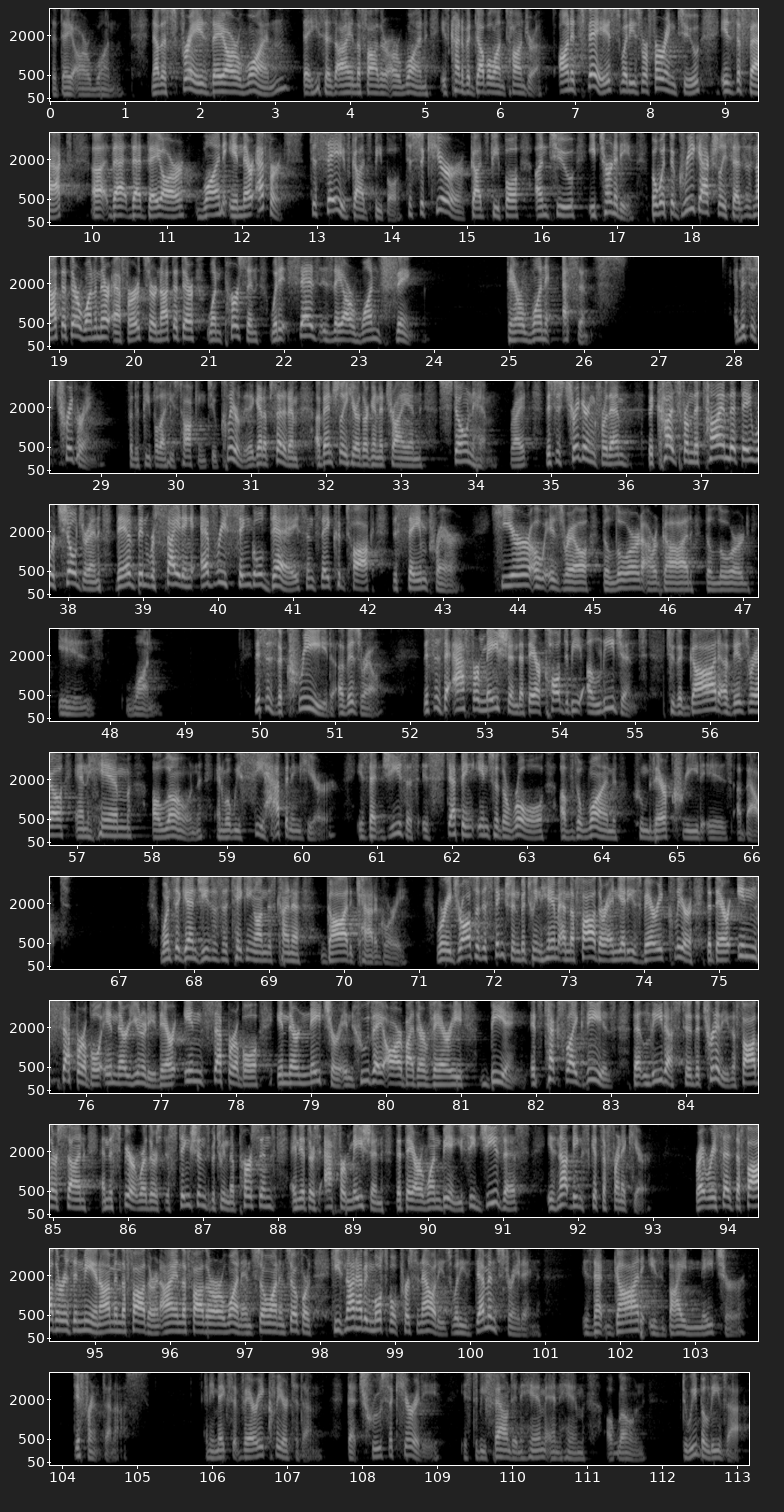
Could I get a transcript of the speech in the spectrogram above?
That they are one. Now, this phrase, they are one, that he says, I and the Father are one, is kind of a double entendre on its face, what he's referring to is the fact uh, that, that they are one in their efforts to save God's people, to secure God's people unto eternity. But what the Greek actually says is not that they're one in their efforts or not that they're one person. What it says is they are one thing, they are one essence. And this is triggering for the people that he's talking to. Clearly, they get upset at him. Eventually, here, they're going to try and stone him, right? This is triggering for them because from the time that they were children, they have been reciting every single day since they could talk the same prayer Hear, O Israel, the Lord our God, the Lord is one. This is the creed of Israel. This is the affirmation that they are called to be allegiant to the God of Israel and Him alone. And what we see happening here is that Jesus is stepping into the role of the one whom their creed is about. Once again, Jesus is taking on this kind of God category where he draws a distinction between him and the Father, and yet he's very clear that they are inseparable in their unity. They are inseparable in their nature, in who they are by their very being. It's texts like these that lead us to the Trinity, the Father, Son, and the Spirit, where there's distinctions between the persons, and yet there's affirmation that they are one being. You see, Jesus is not being schizophrenic here right? Where he says, The Father is in me, and I'm in the Father, and I and the Father are one, and so on and so forth. He's not having multiple personalities. What he's demonstrating is that God is by nature different than us. And he makes it very clear to them that true security is to be found in him and him alone. Do we believe that?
